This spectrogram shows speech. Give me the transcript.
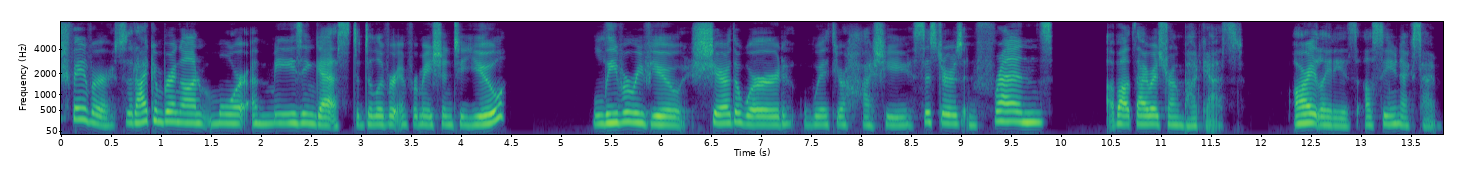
favor so that I can bring on more amazing guests to deliver information to you. Leave a review, share the word with your Hashi sisters and friends about Thyroid Strong podcast. All right, ladies, I'll see you next time.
